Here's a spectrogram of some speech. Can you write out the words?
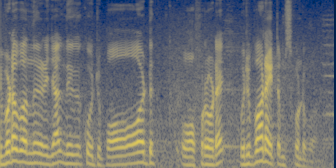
ഇവിടെ വന്നു കഴിഞ്ഞാൽ നിങ്ങൾക്ക് ഒരുപാട് ഓഫറോടെ ഒരുപാട് ഐറ്റംസ് കൊണ്ടുപോകാം.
